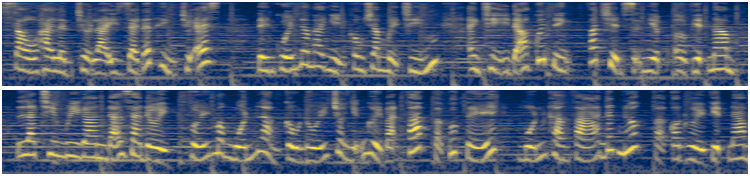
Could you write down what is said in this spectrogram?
Sau hai lần trở lại giải đất hình chữ S, đến cuối năm 2019, anh chị đã quyết định phát triển sự nghiệp ở Việt Nam. La Team Regan đã ra đời với mong muốn làm cầu nối cho những người bạn Pháp và quốc tế muốn khám phá đất nước và con người Việt Nam.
